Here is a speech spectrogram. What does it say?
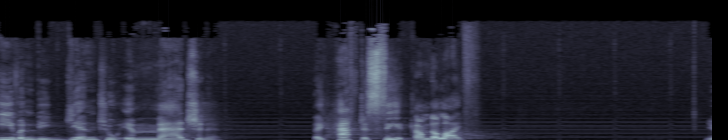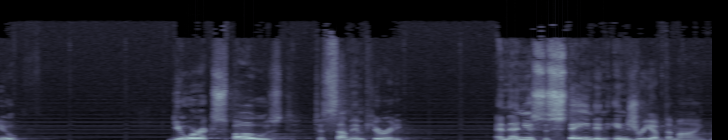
even begin to imagine it. They have to see it come to life. You, you were exposed to some impurity, and then you sustained an injury of the mind.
